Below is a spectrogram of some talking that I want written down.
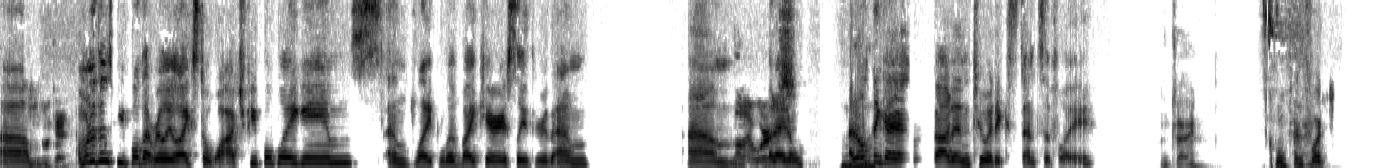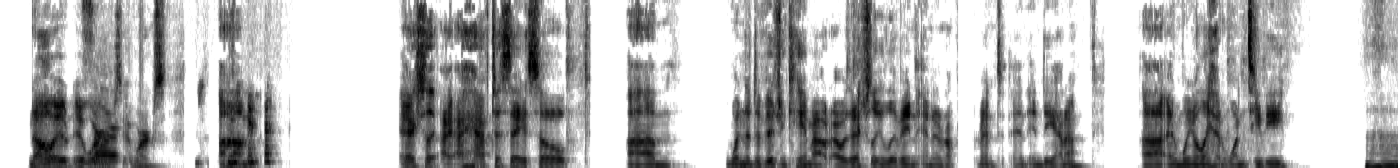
Um, Okay. I'm one of those people that really likes to watch people play games and like live vicariously through them. Um, Oh, that but I don't. I don't think I ever got into it extensively. Okay. Cool. Okay. Unfortunately, No, it, it works. It works. Um, actually, I, I have to say, so um, when the division came out, I was actually living in an apartment in Indiana, uh, and we only had one TV. Hmm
